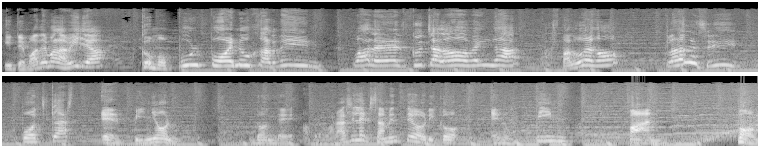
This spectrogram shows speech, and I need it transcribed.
y te va de maravilla como pulpo en un jardín. Vale, escúchalo, venga. Hasta luego. Claro que sí. Podcast El Piñón, donde aprobarás el examen teórico en un pin, pan, pom.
